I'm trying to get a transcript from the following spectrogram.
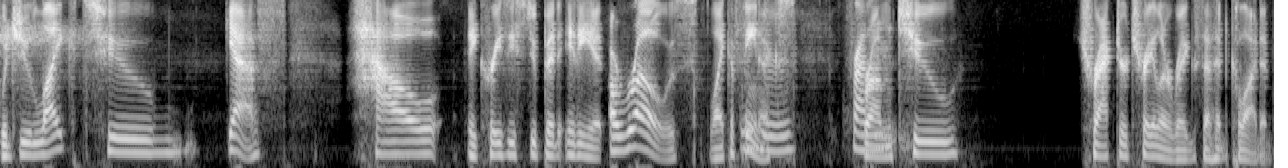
Would you like to guess how a crazy, stupid idiot arose like a phoenix From, from two tractor trailer rigs that had collided?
